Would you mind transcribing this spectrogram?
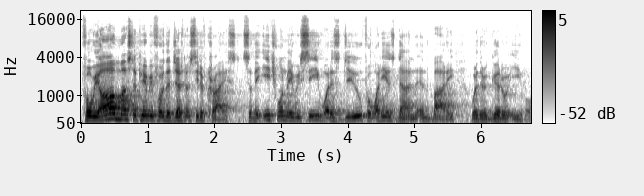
for we all must appear before the judgment seat of Christ, so that each one may receive what is due for what he has done in the body, whether good or evil.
